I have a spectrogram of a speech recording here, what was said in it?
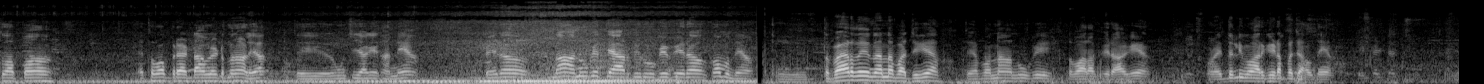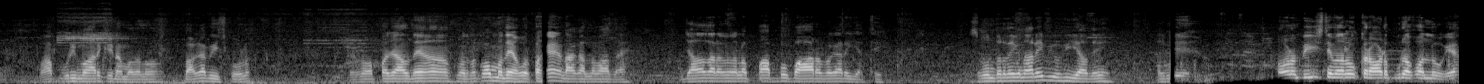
ਤੋਂ ਆਪਾਂ ਇੱਥੋਂ ਆਪਾਂ ਬ੍ਰੈਡ ਆਮਲੇਟ ਬਣਾ ਲਿਆ ਤੇ ਰੂਮ 'ਚ ਜਾ ਕੇ ਖਾਂਦੇ ਆ ਫਿਰ ਨਹਾ ਨੂੰ ਕੇ ਤਿਆਰ ਤੇ ਰੋ ਕੇ ਫਿਰ ਘੁੰਮਦੇ ਆ। ਤੇ ਦੁਪਹਿਰ ਦੇ ਦਿਨ ਵੱਜ ਗਿਆ ਤੇ ਆਪਾਂ ਨਹਾ ਨੂੰ ਕੇ ਦੁਬਾਰਾ ਫਿਰ ਆ ਗਏ ਆ। ਹੁਣ ਇਧਰਲੀ ਮਾਰਕੀਟ ਆਪਾਂ ਚੱਲਦੇ ਆ। ਆ ਪੂਰੀ ਮਾਰਕੀਟ ਆ ਮਤਲਬ ਬਾਗਾ ਬੀਚ ਕੋਲ। ਤੇ ਹੁਣ ਆਪਾਂ ਚੱਲਦੇ ਆ, ਮਤਲਬ ਘੁੰਮਦੇ ਆ ਹੋਰ ਘੈਂਟਾ ਗੱਲਬਾਤ ਹੈ। ਜ਼ਿਆਦਾਤਰ ਮਤਲਬ ਪੱਬ ਬਾਰ ਵਗੈਰਾ ਹੀ ਇੱਥੇ। ਸਮੁੰਦਰ ਦੇ ਕਿਨਾਰੇ ਵੀ ਉਹੀ ਆ ਹੁਣ ਬੀਚ ਤੇ ਮਤਲਬ ਕਰਾਊਡ ਪੂਰਾ ਫੁੱਲ ਹੋ ਗਿਆ।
